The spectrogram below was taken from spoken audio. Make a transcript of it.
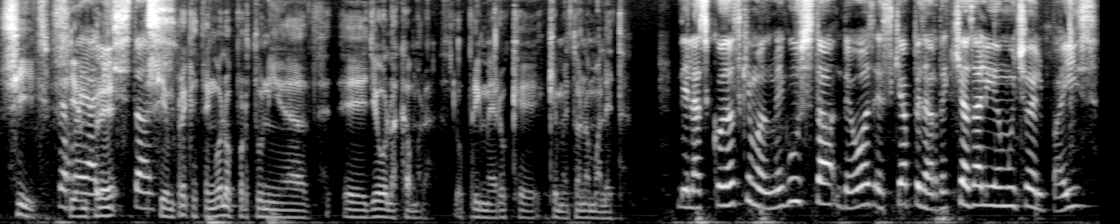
Sí, siempre, siempre que tengo la oportunidad eh, llevo la cámara, lo primero que, que meto en la maleta. De las cosas que más me gusta de vos es que a pesar de que has salido mucho del país,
